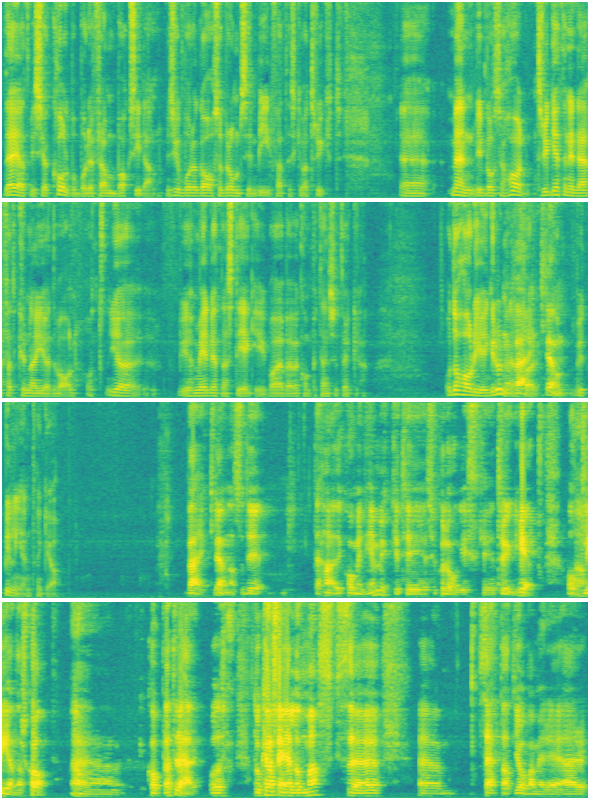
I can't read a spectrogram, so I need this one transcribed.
det är att vi ska ha koll på både fram och baksidan. Vi ska både gas och broms i en bil för att det ska vara tryggt. Eh, men vi måste ha tryggheten i det för att kunna göra ett val och göra medvetna steg i vad jag behöver kompetensutveckla. Och då har du ju grunden för utbildningen, tänker jag. Verkligen. Alltså det, det, det kommer ner mycket till psykologisk eh, trygghet och ja. ledarskap ja. Eh, kopplat till det här. Och då kanske Elon Musks eh, sätt att jobba med det är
